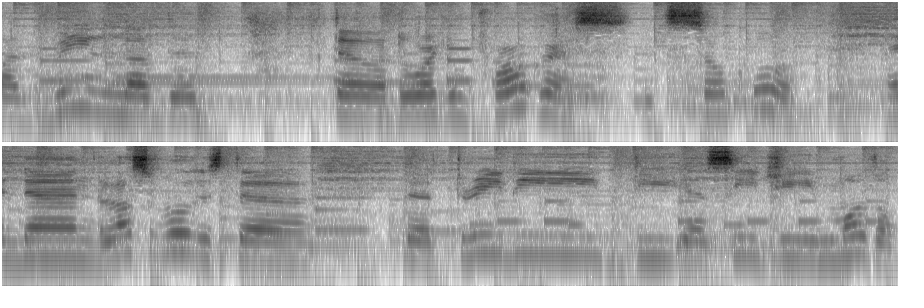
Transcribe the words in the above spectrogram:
but really love the, the the work in progress. It's so cool. And then the last of all is the the 3D the uh, CG model.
